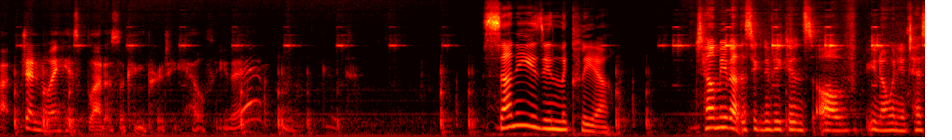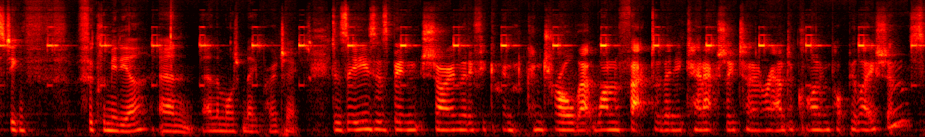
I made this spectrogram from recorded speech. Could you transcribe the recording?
average. But generally, his bladder's looking pretty healthy there. Sunny is in the clear. Tell me about the significance of, you know, when you're testing for chlamydia and, and the Moreton Bay project. Disease has been shown that if you can control that one factor, then you can actually turn around declining populations.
